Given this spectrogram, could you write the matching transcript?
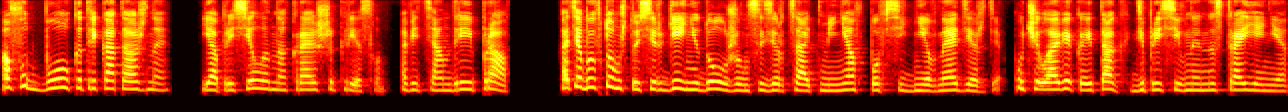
А футболка трикотажная? Я присела на краешек кресла. А ведь Андрей прав. Хотя бы в том, что Сергей не должен созерцать меня в повседневной одежде. У человека и так депрессивное настроение.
